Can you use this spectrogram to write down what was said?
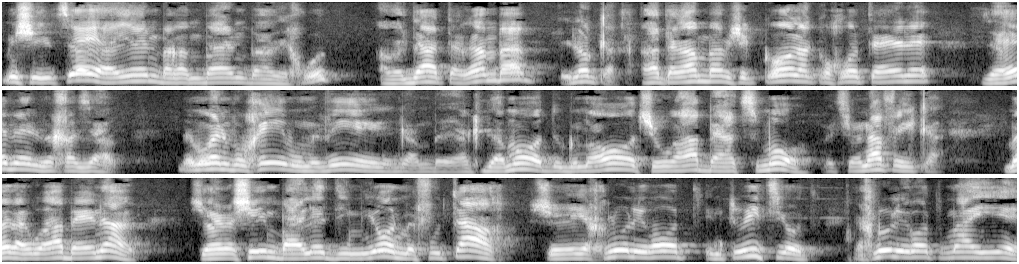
מי שירצה יעיין ברמב"ן באריכות, אבל דעת הרמב"ם היא לא כך. דעת הרמב"ם שכל הכוחות האלה זה הבל וחזר. במורה נבוכים הוא מביא גם בהקדמות, דוגמאות שהוא ראה בעצמו בצפון אפריקה. אומר, הוא ראה בעיניו שאנשים בעלי דמיון מפותח שיכלו לראות אינטואיציות, יכלו לראות מה יהיה.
